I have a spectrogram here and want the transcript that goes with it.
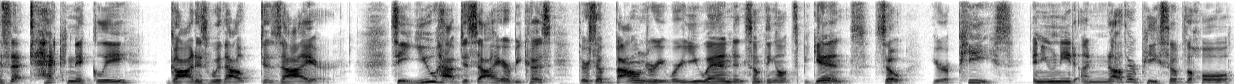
is that technically God is without desire. See, you have desire because there's a boundary where you end and something else begins. So you're a piece and you need another piece of the whole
